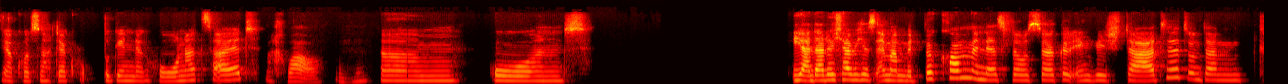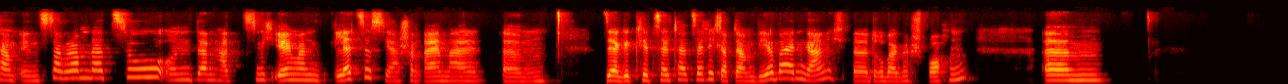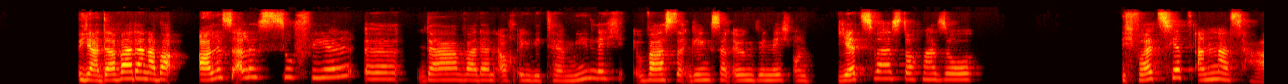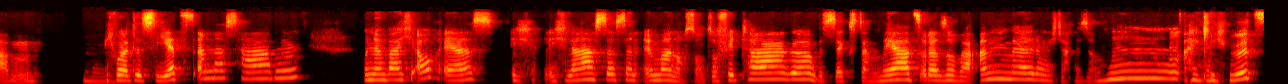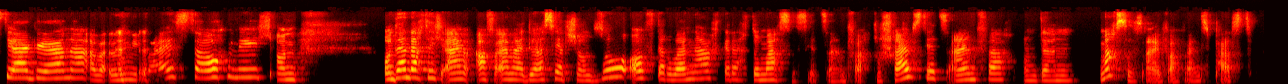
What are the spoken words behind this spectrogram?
ja kurz nach der Beginn der Corona-Zeit. Ach wow. Mhm. Ähm, und ja, dadurch habe ich es einmal mitbekommen, wenn der Slow Circle irgendwie startet und dann kam Instagram dazu und dann hat es mich irgendwann letztes Jahr schon einmal ähm, sehr gekitzelt tatsächlich. Ich glaube, da haben wir beiden gar nicht äh, drüber gesprochen. Ähm, ja, da war dann aber alles, alles zu viel. Äh, da war dann auch irgendwie terminlich, ging es dann irgendwie nicht. Und jetzt war es doch mal so, ich wollte es jetzt anders haben. Mhm. Ich wollte es jetzt anders haben. Und dann war ich auch erst, ich, ich las das dann immer noch so und so viele Tage, bis 6. März oder so war Anmeldung. Ich dachte mir so, hm, eigentlich würdest du ja gerne, aber irgendwie weißt du auch nicht. Und, und dann dachte ich auf einmal, du hast jetzt schon so oft darüber nachgedacht, du machst es jetzt einfach. Du schreibst jetzt einfach und dann machst du es einfach, wenn es passt.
